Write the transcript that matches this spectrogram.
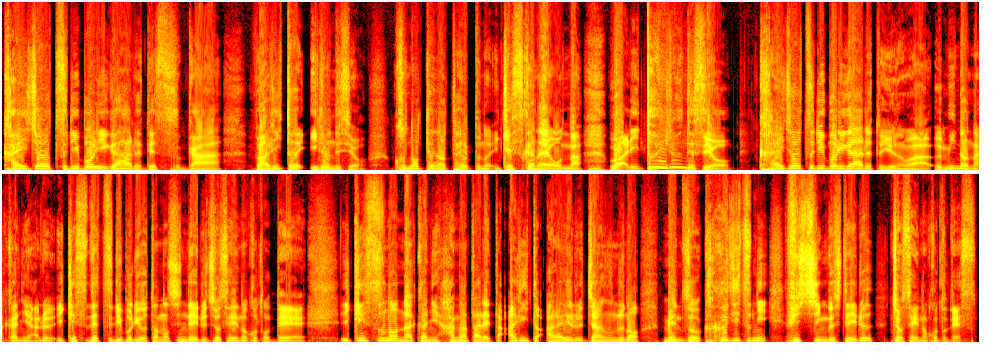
海上釣り堀ガールですが、割といるんですよ。この手のタイプのいけすかない女、割といるんですよ。海上釣り堀ガールというのは、海の中にあるいけすで釣り堀を楽しんでいる女性のことで、いけすの中に放たれたありとあらゆるジャンルのメンズを確実にフィッシングしている女性のことです。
